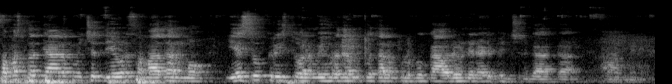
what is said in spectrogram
సమస్త జ్ఞానం ఇచ్చిన దేవుని సమాధానము యేసు క్రీస్తు మీ హృదయంకు తలపులకు కావలి ఉండి నడిపించునుగాక. ఆమె.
